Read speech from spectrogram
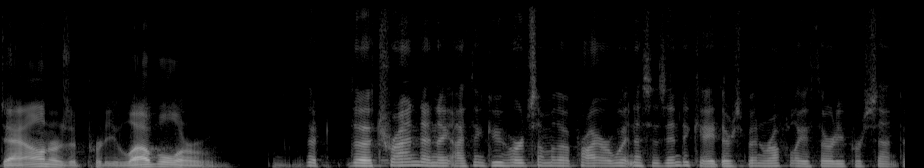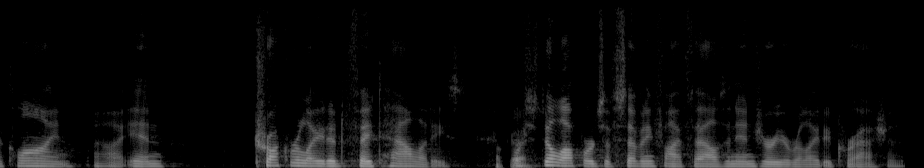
down, or is it pretty level, or, The, the trend, and I think you heard some of the prior witnesses indicate, there's been roughly a 30 percent decline uh, in truck-related fatalities. We're still upwards of 75,000 injury-related crashes.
